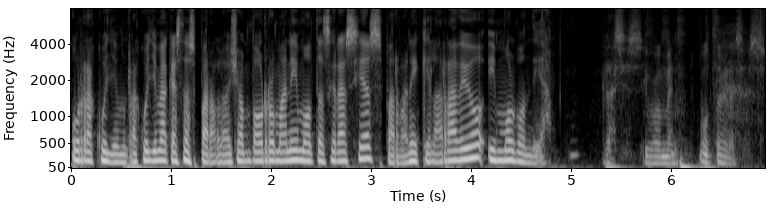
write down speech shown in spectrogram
Ho recollim, recollim aquestes paraules. Joan Pau Romani, moltes gràcies per venir aquí a la ràdio i molt bon dia. Gràcies, igualment. Moltes gràcies.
